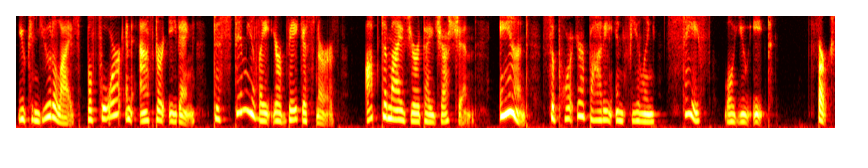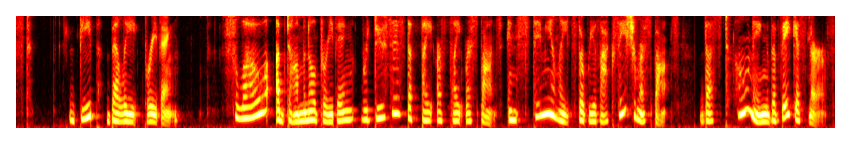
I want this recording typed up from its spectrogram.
you can utilize before and after eating to stimulate your vagus nerve, optimize your digestion, and support your body in feeling safe while you eat. First, deep belly breathing. Slow abdominal breathing reduces the fight or flight response and stimulates the relaxation response, thus toning the vagus nerve.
